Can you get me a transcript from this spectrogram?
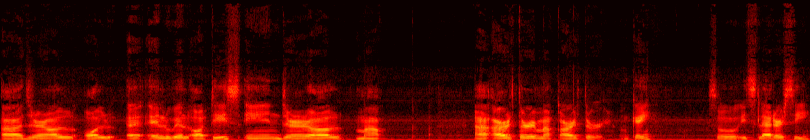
uh, General Ol uh, Elwell Otis and General Mac uh, Arthur MacArthur. Okay. So, it's letter C.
